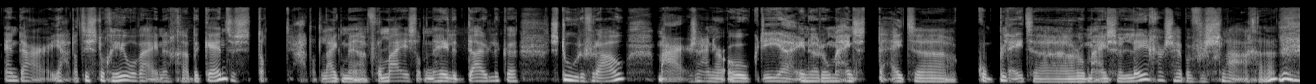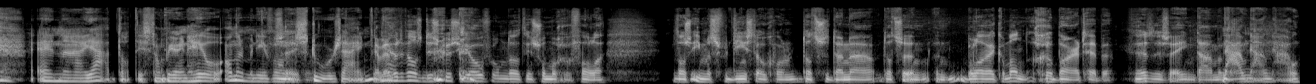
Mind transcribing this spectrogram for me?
en daar, ja, dat is toch heel weinig bekend. Dus dat ja, dat lijkt me, voor mij is dat een hele duidelijke, stoere vrouw. Maar zijn er ook die uh, in de Romeinse tijd uh, complete Romeinse legers hebben verslagen. Ja. En uh, ja, dat is dan weer een heel andere manier van Zeker. stoer zijn. Ja, we hebben er wel eens discussie over, omdat in sommige gevallen was iemands verdienst ook gewoon dat ze daarna dat ze een, een belangrijke man gebaard hebben. He, is één dame. Nou, nou, nou.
